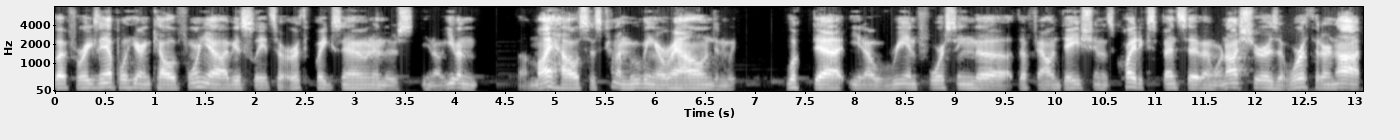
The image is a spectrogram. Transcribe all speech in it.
But for example, here in California, obviously it's an earthquake zone, and there's you know even uh, my house is kind of moving around, and we looked at you know reinforcing the the foundation is quite expensive and we're not sure is it worth it or not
